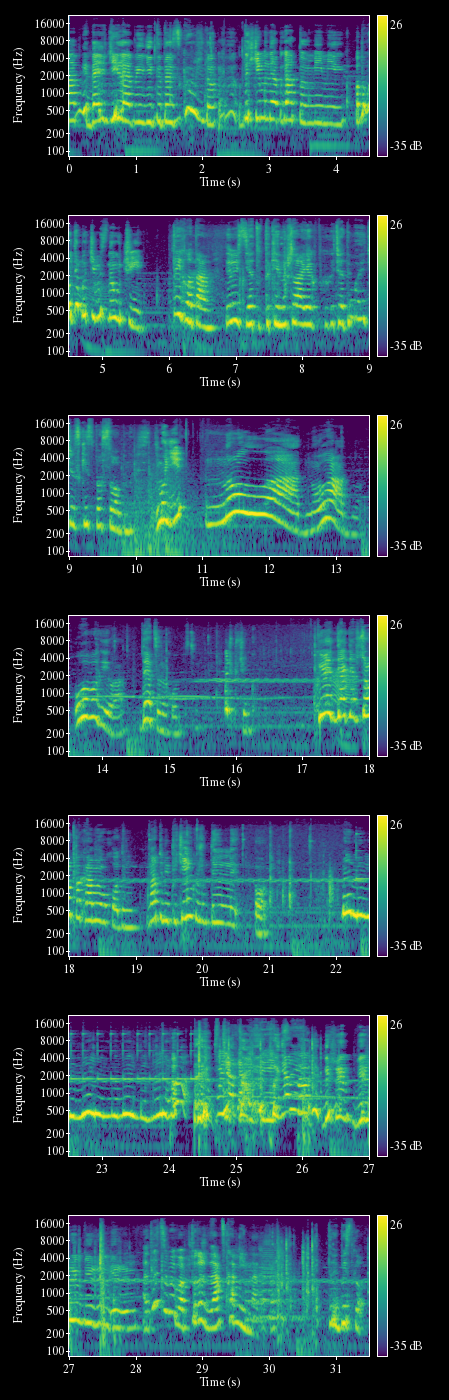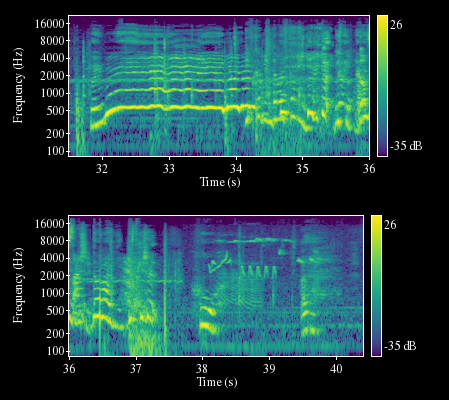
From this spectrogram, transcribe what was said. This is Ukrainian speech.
Дівчатки, навчила мені тут скучно. Утащи мене обратно в мій мір. Хоча б чимось научи. Тихо там. Дивись, я тут таки знайшла, як прокачати магічні способності. Мої? Ну ладно, ладно. Уговорила. Де це знаходиться? Хоч печеньку. Привіт, дядя, все, пока ми уходимо. На тобі печеньку, щоб ти не... О. Понятно, понятно. Біжим, біжим, біжим, біжим. А де це ми баб? Подожди, нам в камін надо. Ти быстро. Давай, І в камін, давай в камін. Быстро, до Саші. Давай, скажи. Фух.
